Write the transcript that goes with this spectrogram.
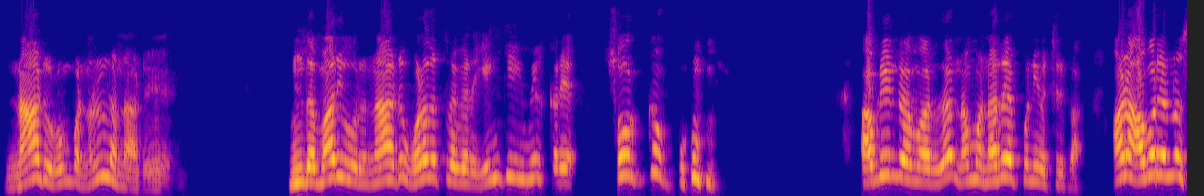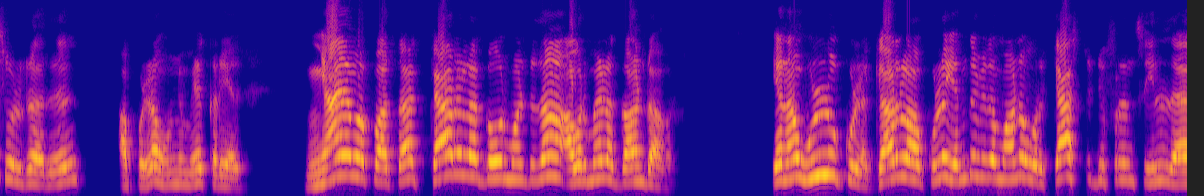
நாடு ரொம்ப நல்ல நாடு. இந்த மாதிரி ஒரு நாடு உலகத்துல வேற எங்கேயுமே கிடையாது. சொர்க்க பூமி அப்படின்ற மாதிரிதான் நம்ம நிறைய பண்ணி வச்சிருக்கான். ஆனா அவர் என்ன சொல்றாரு? அப்படிலாம் ஒண்ணுமே கிடையாது. நியாயமா பார்த்தா கேரளா கவர்மெண்ட் தான் அவர் மேல காண்டாகணும் ஏன்னா உள்ளுக்குள்ள கேரளாவுக்குள்ள எந்த விதமான ஒரு கேஸ்ட் டிஃபரன்ஸ் இல்லை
